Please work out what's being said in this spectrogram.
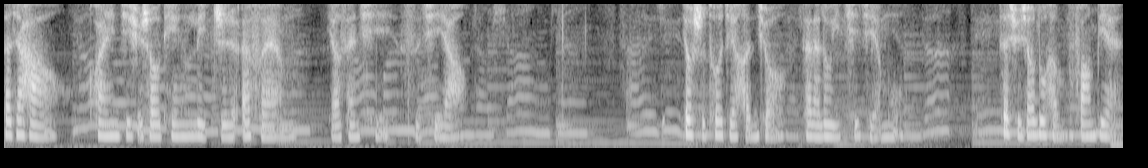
大家好，欢迎继续收听荔枝 FM 幺三七四七幺。又是脱节很久，再来录一期节目。在学校录很不方便，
